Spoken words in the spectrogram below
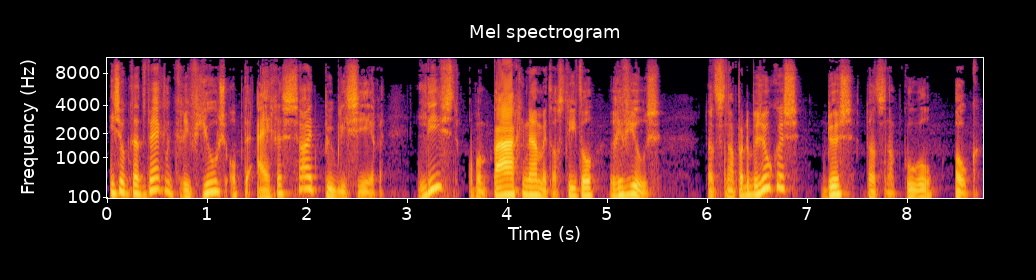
is ook daadwerkelijk reviews op de eigen site publiceren. Liefst op een pagina met als titel reviews. Dat snappen de bezoekers, dus dat snapt Google ook.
